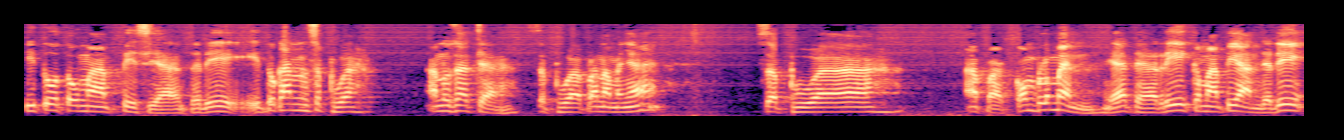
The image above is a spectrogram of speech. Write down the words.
itu otomatis ya. Jadi itu kan sebuah anu saja, sebuah apa namanya? sebuah apa? komplement ya dari kematian. Jadi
